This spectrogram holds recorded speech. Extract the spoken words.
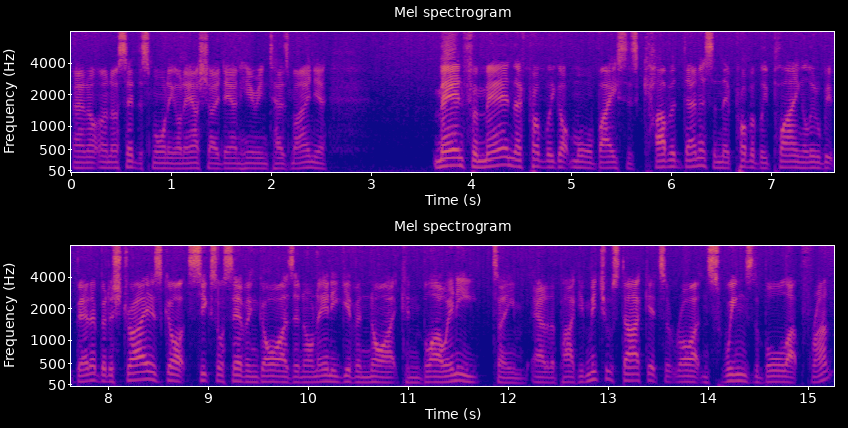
and and I said this morning on our show down here in Tasmania, man for man, they've probably got more bases covered than us, and they're probably playing a little bit better. But Australia's got six or seven guys, and on any given night can blow any team out of the park. If Mitchell Starc gets it right and swings the ball up front,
